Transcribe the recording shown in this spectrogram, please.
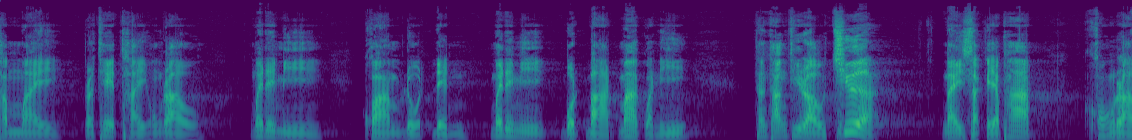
ทำไมประเทศไทยของเราไม่ได้มีความโดดเด่น ไม่ได้มีบทบาทมากกว่านี้ ทั้งๆทที่เราเชื่อในศักยภาพของเรา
